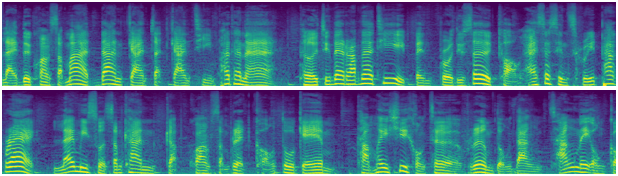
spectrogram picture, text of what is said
และด้วยความสามารถด้านการจัดการทีมพัฒนา เธอจึงได้รับหน้าที่เป็นโปรดิวเซอร์ของ Assassin's Creed ภาคแรก และมีส่วนสำคัญกับความสำเร็จของตัวเกมทำให้ชื่อของเธอเริ่มโด่งดังทั้งในองค์ก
